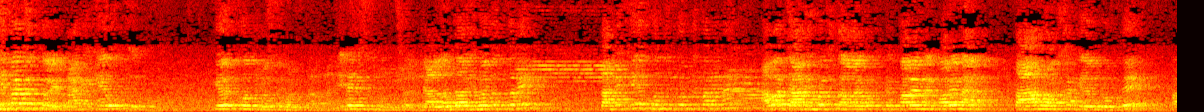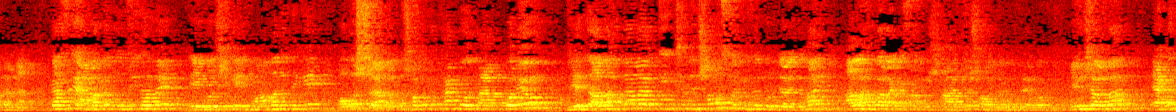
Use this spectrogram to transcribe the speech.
হেফাজত করে, তাকে কেউ কেউ ক্ষতিগ্রস্ত করতে পারে না। এটা হচ্ছে মূল বিষয়। যে আল্লাহ তাআলা হেফাজত করে, তাকে কেউ ক্ষতি করতে পারে না, আবার যার হেফাজত আল্লাহ করতে পারে না, করে না, তার রক্ষা কেউ করতে পারে না। কাজে আমাদের উচিত হবে এই বৈশ্বিক এই মহামারী থেকে অবশ্যই আমরা সতর্ক থাকব, তারপরেও যেহেতু আল্লাহ তাআলার ইচ্ছাধীন সমস্ত কিছু পরিচালিত হয় আল্লাহ তাআলার কাছে আমরা সাহায্য সহযোগিতা করতে হবে ইনশাআল্লাহ এখন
